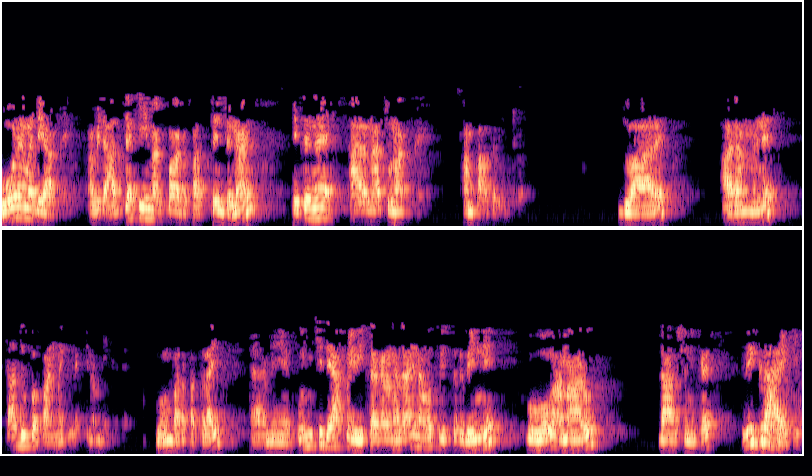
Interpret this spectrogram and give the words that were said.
ඕනෑම දෙයක් අපිට අත්දැකීමක් බවට පත් වෙන්න නම් එතන කාරණා තුනක් සම්පාද වෙනවා. ద్వාර ආරම්මන තදුපපන්න කියලා කියනවා මේකට. බොහොම බරපතලයි මේ පුංචි දෙයක් මේ විස්තර කරන්න හදාන්නේ නමුත් විස්තර වෙන්නේ බොහොම අමාරු දාර්ශනික විග්‍රහයකින්.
